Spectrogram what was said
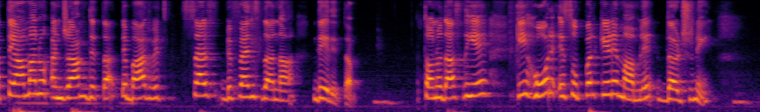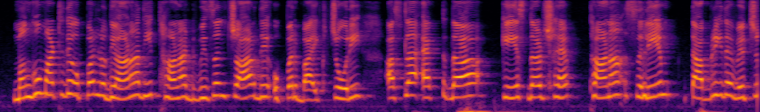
ਹੱਤਿਆਵਾਂ ਨੂੰ ਅੰਜਾਮ ਦਿੱਤਾ ਤੇ ਬਾਅਦ ਵਿੱਚ ਸੈਲਫ ਡਿਫੈਂਸ ਦਾ ਨਾਂ ਦੇ ਦਿੱਤਾ। ਤੁਹਾਨੂੰ ਦੱਸ ਦਈਏ ਕਿ ਹੋਰ ਇਸ ਉੱਪਰ ਕਿਹੜੇ ਮਾਮਲੇ ਦਰਜ ਨੇ? ਮੰਗੂ ਮੱਠ ਦੇ ਉੱਪਰ ਲੁਧਿਆਣਾ ਦੀ ਥਾਣਾ ਡਿਵੀਜ਼ਨ 4 ਦੇ ਉੱਪਰ ਬਾਈਕ ਚੋਰੀ। ਅਸਲਾ ਐਕਟ ਦਾ ਕੇਸ ਦਰਜ ਹੈ। ਥਾਣਾ ਸਲੀਮ ਟਾਬਰੀ ਦੇ ਵਿੱਚ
